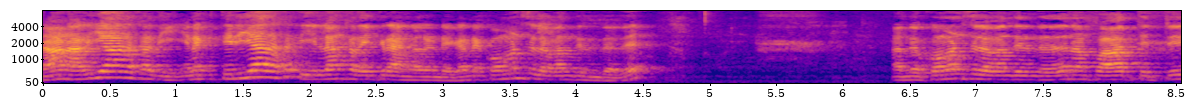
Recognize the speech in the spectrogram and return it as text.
நான் அறியாத கதை எனக்கு தெரியாத கதையெல்லாம் கதைக்கிறாங்களே அந்த கொமெண்ட்ஸில் வந்திருந்தது. அந்த கொமெண்ட்ஸில் வந்திருந்ததை நான் பார்த்துட்டு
